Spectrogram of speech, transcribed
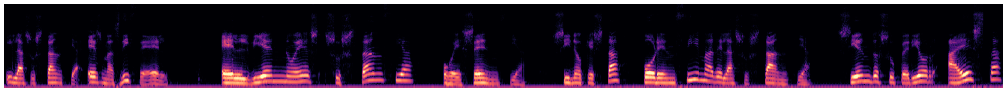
y la sustancia. Es más, dice él, el bien no es sustancia o esencia, sino que está por encima de la sustancia, siendo superior a ésta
